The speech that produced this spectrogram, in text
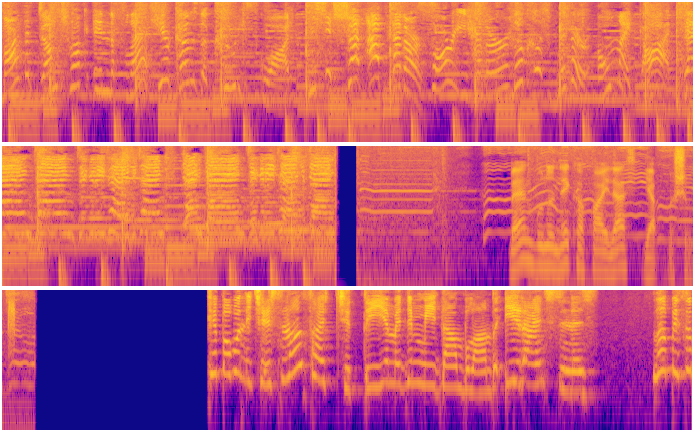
Martha dump truck in the flesh. Here comes the cootie squad. You should shut up, Heather. Sorry, Heather. Look who's with her. Oh my god. Dang, dang, diggity, dang, dang, dang, dang, diggity, dang, dang. Ben bunu ne kafayla yapmışım. Kebabın içerisinden saç çıktı. Yemedim midem bulandı. İğrençsiniz. La bizim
